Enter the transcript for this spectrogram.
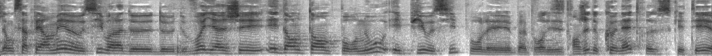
Donc ça permet aussi voilà, de, voyager et dans le temps pour nous et puis aussi pour les, bah, pour les étrangers de connaître ce qu'était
